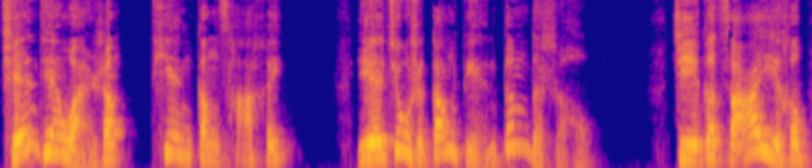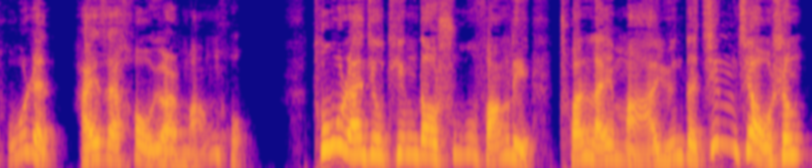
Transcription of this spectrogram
前天晚上。天刚擦黑，也就是刚点灯的时候，几个杂役和仆人还在后院忙活，突然就听到书房里传来马云的惊叫声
